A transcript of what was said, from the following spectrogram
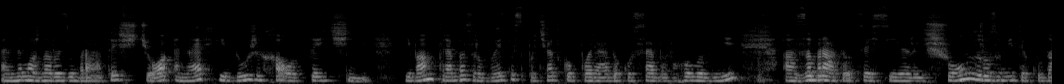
не можна розібрати, що енергії дуже хаотичні. І вам треба зробити спочатку порядок у себе в голові, забрати оцей сірий шум, зрозуміти, куди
